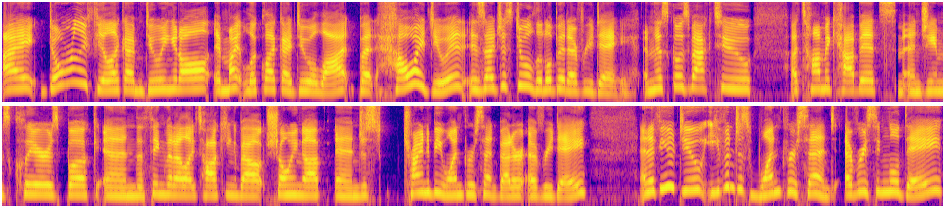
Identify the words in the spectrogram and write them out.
I don't really feel like I'm doing it all. It might look like I do a lot, but how I do it is I just do a little bit every day. And this goes back to Atomic Habits and James Clear's book and the thing that I like talking about showing up and just trying to be 1% better every day. And if you do even just 1% every single day,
